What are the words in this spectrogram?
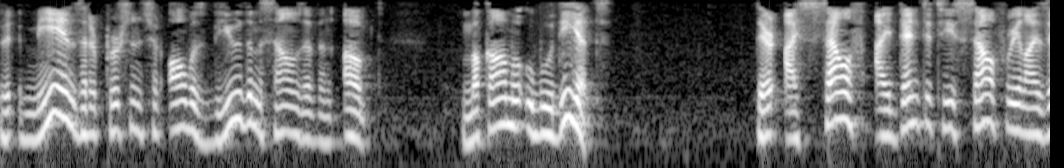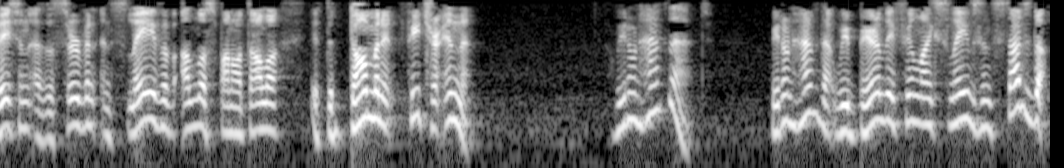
It means that a person should always view themselves as an abd. Maqam ubudiyat their self-identity, self-realization as a servant and slave of Allah subhanahu wa ta'ala is the dominant feature in them. We don't have that. We don't have that. We barely feel like slaves in sajda.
